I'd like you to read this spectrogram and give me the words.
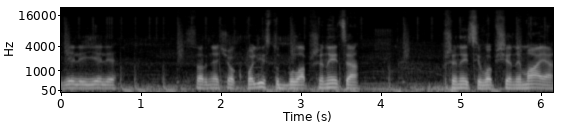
Єлі-єлі сорнячок поліз. Тут була пшениця. Пшениці взагалі немає.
